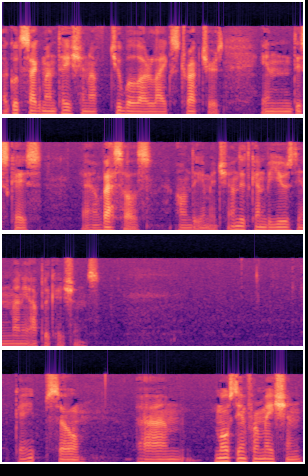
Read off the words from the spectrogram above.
a, good segmentation of tubular like structures in this case uh, vessels on the image. And it can be used in many applications. Okay so um, most information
